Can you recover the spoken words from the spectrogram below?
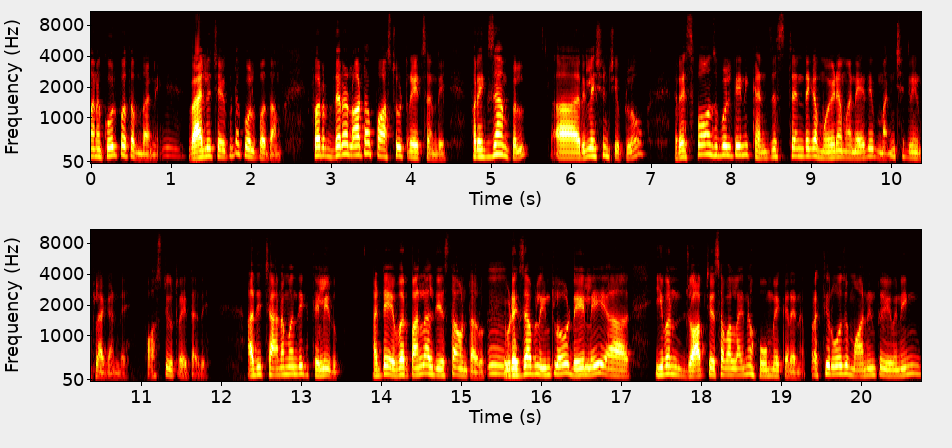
మనం కోల్పోతాం దాన్ని. వాల్యూ చేయకుండా కోల్పోతాం. For there are lot of positive traits అండి. ఫర్ ఎగ్జాంపుల్ రిలేషన్షిప్లో రెస్పాన్సిబిలిటీని కన్సిస్టెంట్గా మోయడం అనేది మంచి గ్రీన్ ఫ్లాగ్ అండి. పాజిటివ్ ట్రేట్ అది. అది చాలా మందికి తెలీదు. అంటే ఎవరి పనులు వాళ్ళు చేస్తూ ఉంటారు. ఇప్పుడు ఎగ్జాంపుల్ ఇంట్లో డైలీ ఈవెన్ జాబ్ చేసే వాళ్ళైనా హోమ్ మేకర్ అయినా ప్రతిరోజు morning to evening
